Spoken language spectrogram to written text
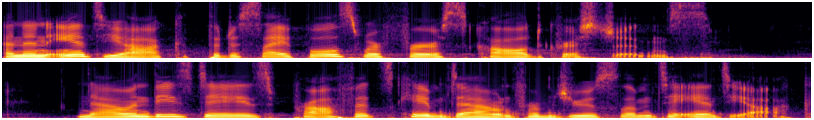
And in Antioch, the disciples were first called Christians. Now in these days, prophets came down from Jerusalem to Antioch.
